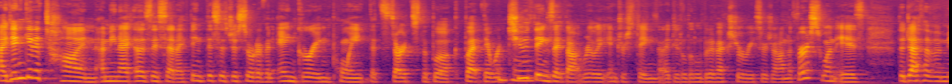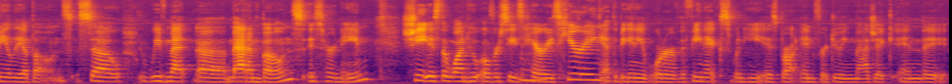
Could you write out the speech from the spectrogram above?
I didn't get a ton. I mean, I, as I said, I think this is just sort of an anchoring point that starts the book. But there were two things I thought really interesting that I did a little bit of extra research on. The first one is the death of Amelia Bones. So we've met uh, Madame Bones, is her name. She is the one who oversees Harry's hearing at the beginning of Order of the Phoenix when he is brought in for doing magic in the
